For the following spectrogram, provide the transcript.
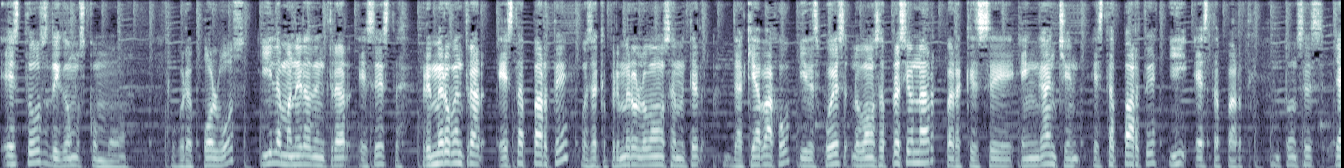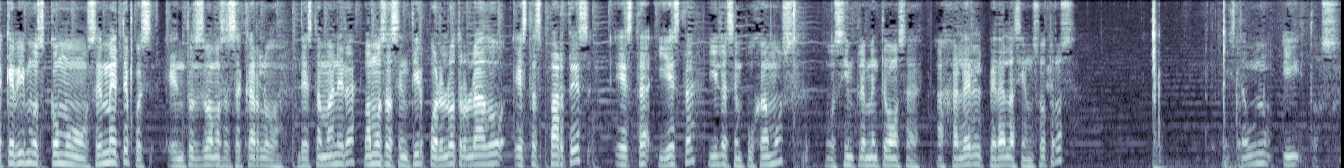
estos, digamos como cubre polvos y la manera de entrar es esta. Primero va a entrar esta parte, o sea que primero lo vamos a meter de aquí abajo y después lo vamos a presionar para que se enganchen esta parte y esta parte. Entonces, ya que vimos cómo se mete, pues entonces vamos a sacarlo de esta manera. Vamos a sentir por el otro lado estas partes, esta y esta, y las empujamos o simplemente vamos a, a jalar el pedal hacia nosotros. Ahí está uno y dos.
